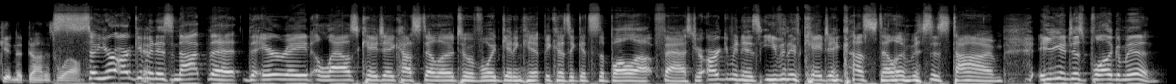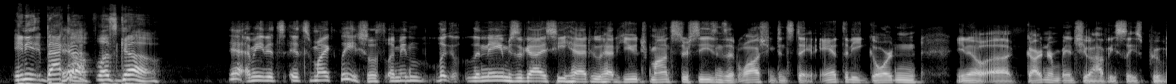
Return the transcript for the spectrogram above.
getting it done as well. So your argument yeah. is not that the air raid allows KJ Costello to avoid getting hit because it gets the ball out fast. Your argument is even if KJ Costello misses time, you can just plug him in. Any backup, yeah. let's go. Yeah, I mean it's it's Mike Leach. I mean, look the names of guys he had who had huge monster seasons at Washington State. Anthony Gordon, you know, uh, Gardner Minshew obviously has proven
